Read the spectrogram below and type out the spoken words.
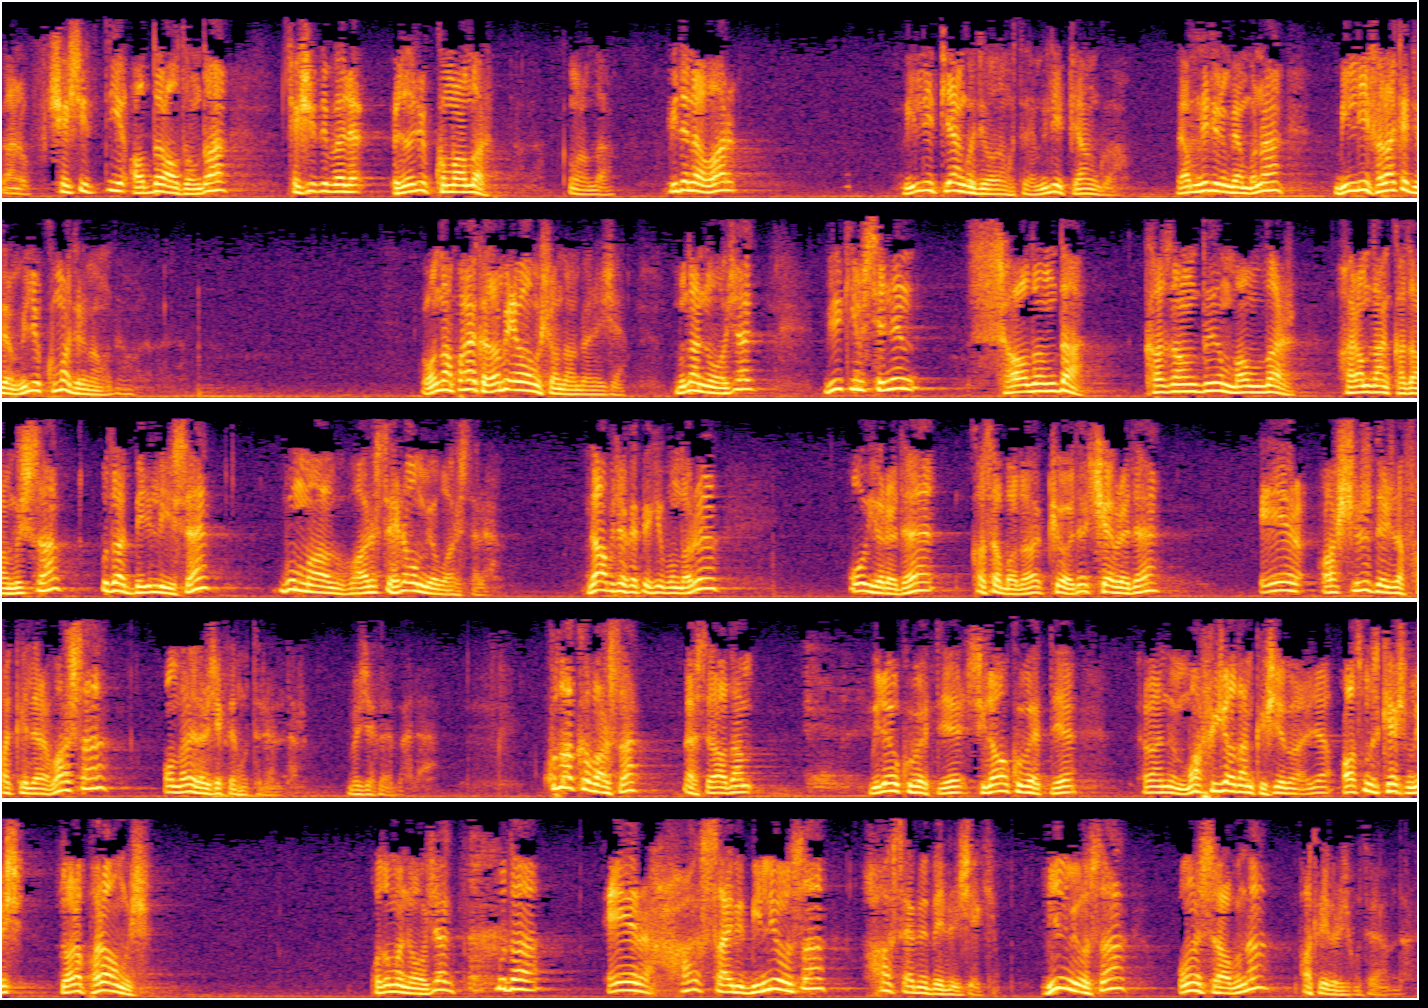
yani çeşitli adlar altında çeşitli böyle özellikle kumarlar kumarlar. Bir de ne var? Milli piyango diyorlar muhtemelen. Milli piyango. Ben ne diyorum ben buna? Milli felaket diyorum. Milli kumar diyorum ben buna. Ondan para kazanmış ev almış ondan böylece. Bundan ne olacak? Bir kimsenin sağlığında kazandığı mallar haramdan kazanmışsa bu da belirli ise bu mal varislere olmuyor varislere. Ne yapacak peki bunları? O yörede, kasabada, köyde, çevrede eğer aşırı derecede fakirler varsa onlara verecekler muhteremler. Verecekler böyle. Kul hakkı varsa mesela adam bile kuvvetli, silah kuvvetli, efendim mahfici adam kişi böyle, asmış keşmiş, sonra para almış. O zaman ne olacak? Bu da eğer hak sahibi biliniyorsa hak sahibi verilecek. Bilmiyorsa onun hesabına fakire verecek muhteremler.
